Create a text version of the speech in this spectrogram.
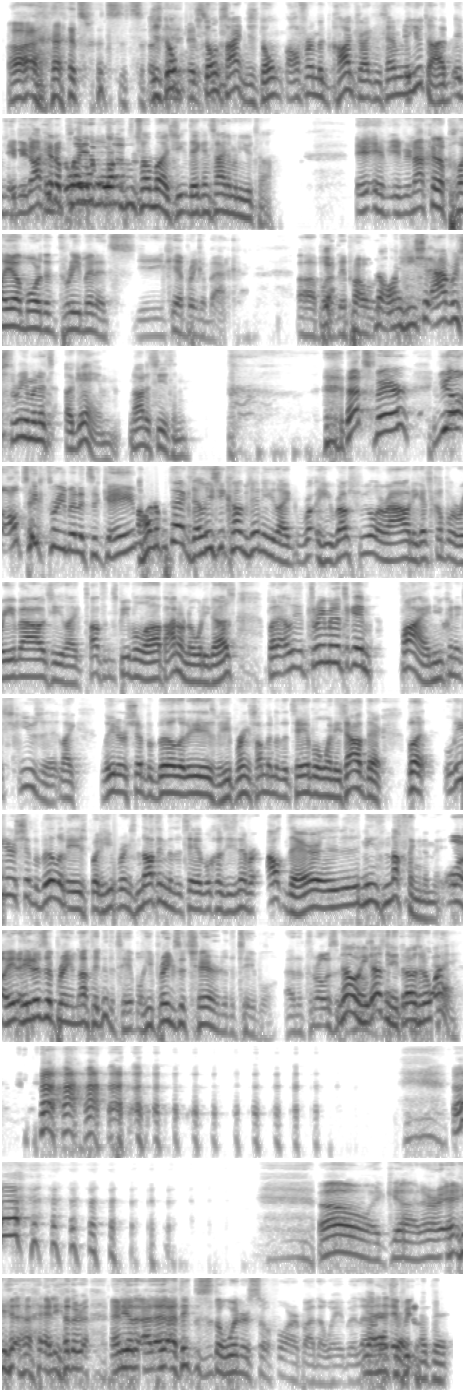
Uh, it's, it's, it's, Just don't. it's- Just don't sign. Just don't offer him a contract and send him to Utah. If you're not going to play him more than so much, they can sign him in Utah. if, if you're not going to play him more than three minutes, you, you can't bring him back. Uh, but Yeah, they probably No, he should average three minutes a game, not a season. that's fair. If you, I'll take three minutes a game. 100. percent At least he comes in, he like he rubs people around, he gets a couple of rebounds, he like toughens people up. I don't know what he does, but at least three minutes a game, fine. You can excuse it, like leadership abilities. He brings something to the table when he's out there, but leadership abilities, but he brings nothing to the table because he's never out there. It, it means nothing to me. Well, he, he doesn't bring nothing to the table. He brings a chair to the table and throws it. No, he doesn't. He throws it away. oh my god! All right, any, uh, any other? Any other? I, I think this is the winner so far, by the way. But uh, Yeah, that's if it. we- That's it.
